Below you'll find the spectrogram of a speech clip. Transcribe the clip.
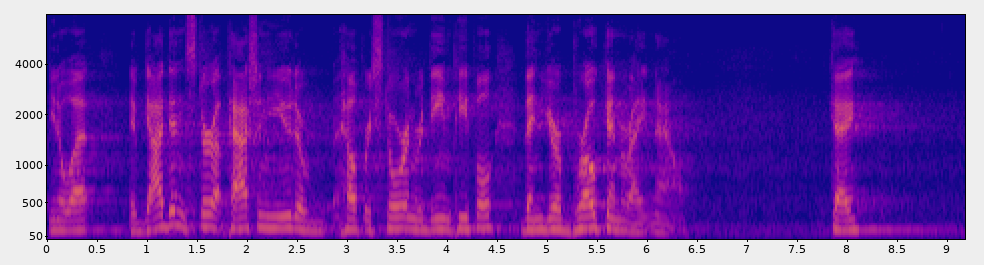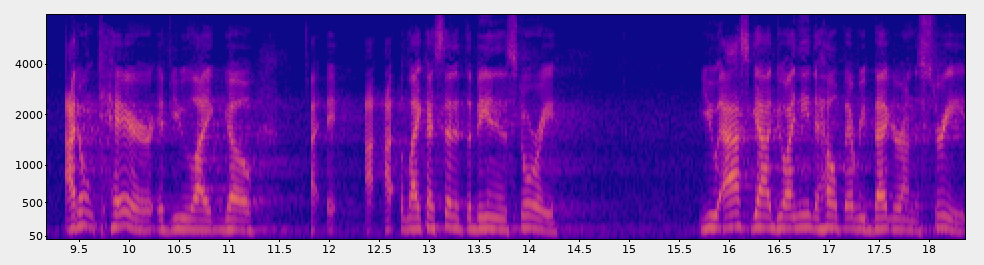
You know what? If God didn't stir up passion in you to help restore and redeem people, then you're broken right now. Okay? I don't care if you like go, I, I, like I said at the beginning of the story, you ask God, do I need to help every beggar on the street?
